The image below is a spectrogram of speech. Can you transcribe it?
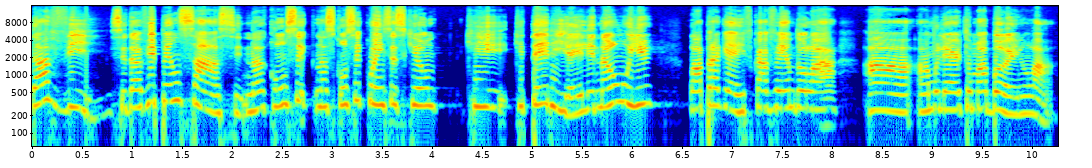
Davi, se Davi pensasse nas consequências que, eu, que, que teria, ele não ir lá para a guerra e ficar vendo lá a, a mulher tomar banho lá.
